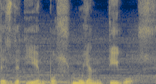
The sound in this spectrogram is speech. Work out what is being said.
desde tiempos muy antiguos.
